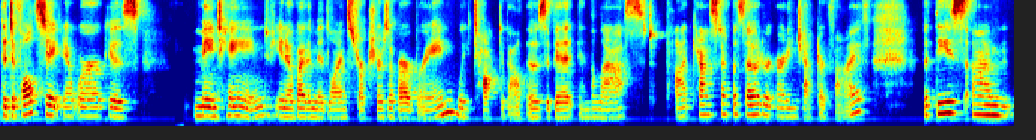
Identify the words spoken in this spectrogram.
the default state network is maintained you know by the midline structures of our brain. We talked about those a bit in the last podcast episode regarding chapter five. But these um,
